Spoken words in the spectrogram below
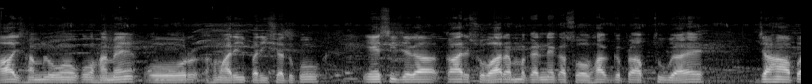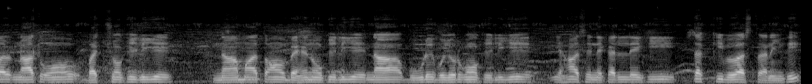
आज हम लोगों को हमें और हमारी परिषद को ऐसी जगह कार्य शुभारंभ करने का सौभाग्य प्राप्त हुआ है जहाँ पर ना तो बच्चों के लिए, ना माताओं, बहनों के लिए, ना बूढ़े बुज़ुर्गों के लिए यहाँ से निकलने की तक की व्यवस्था नहीं थी।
